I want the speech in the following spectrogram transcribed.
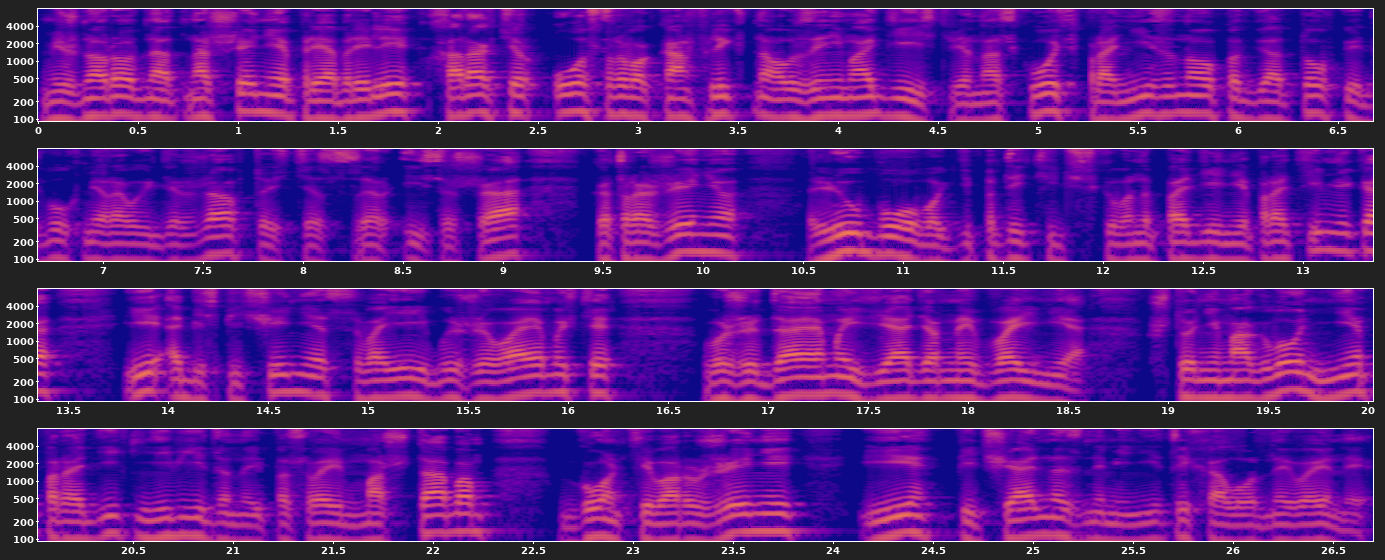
международные отношения приобрели характер острого конфликтного взаимодействия, насквозь пронизанного подготовкой двух мировых держав, то есть СССР и США, к отражению любого гипотетического нападения противника и обеспечения своей выживаемости в ожидаемой ядерной войне, что не могло не породить невиданной по своим масштабам гонки вооружений и печально знаменитой холодной войны.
